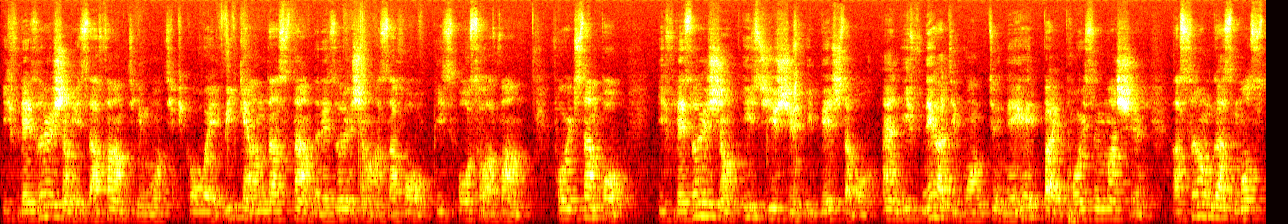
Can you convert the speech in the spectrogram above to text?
if resolution is affirmed in more typical way, we can understand the resolution as a whole is also affirmed. For example, if resolution is issued if vegetable, and if negative want to negate by poison mushroom, as long as most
